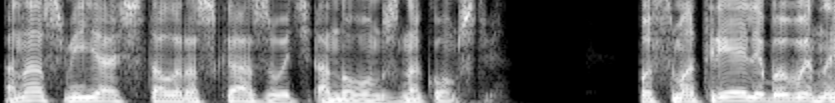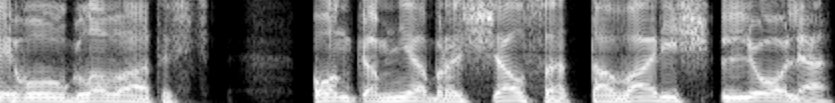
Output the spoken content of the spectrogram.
она, смеясь, стала рассказывать о новом знакомстве. «Посмотрели бы вы на его угловатость! Он ко мне обращался, товарищ Лёля!»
